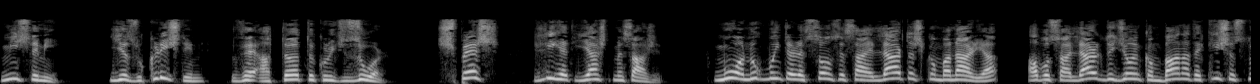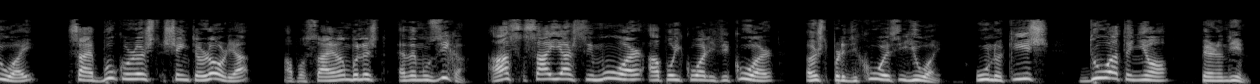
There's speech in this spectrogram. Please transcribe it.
Miqtë e mi, Jezu Krishtin dhe atë të kryqëzuar. Shpesh lihet jashtë mesazhit. Mua nuk më intereson se sa e lartë është këmbanarja apo sa larg dëgjohen këmbanat e kishës tuaj, sa e bukur është shenjtërorja, apo sa e ëmbël është edhe muzika, as sa i arsimuar apo i kualifikuar është predikuesi juaj. Unë në kishë dua të njoh Perëndinë.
